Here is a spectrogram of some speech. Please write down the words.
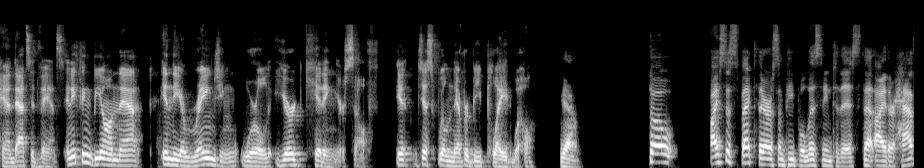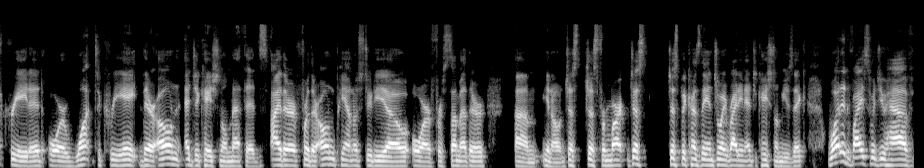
and that's advanced. Anything beyond that in the arranging world you're kidding yourself. It just will never be played well. Yeah. So I suspect there are some people listening to this that either have created or want to create their own educational methods, either for their own piano studio or for some other, um, you know, just just for mark, just just because they enjoy writing educational music. What advice would you have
